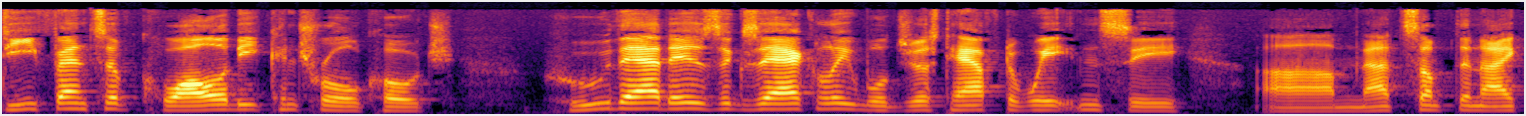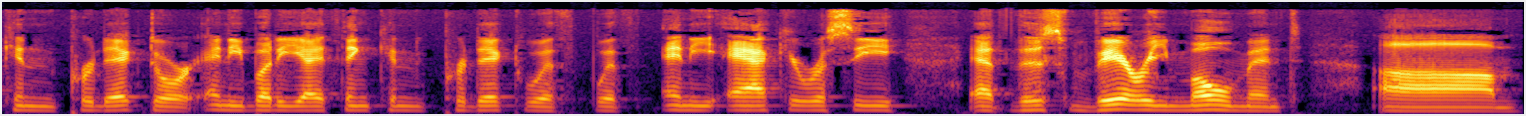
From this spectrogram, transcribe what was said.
defensive quality control coach who that is exactly, we'll just have to wait and see. Um, not something I can predict, or anybody I think can predict with with any accuracy at this very moment. Um,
